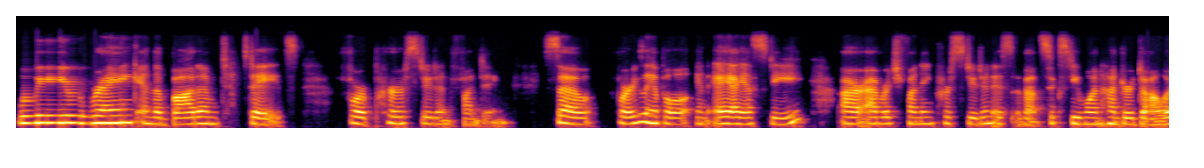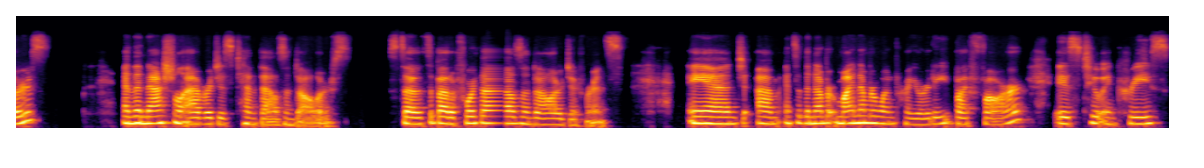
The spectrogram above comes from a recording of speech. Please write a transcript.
We rank in the bottom states for per student funding. So, for example, in AISD, our average funding per student is about $6,100, and the national average is $10,000. So it's about a $4,000 difference. And um, and so the number, my number one priority by far is to increase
